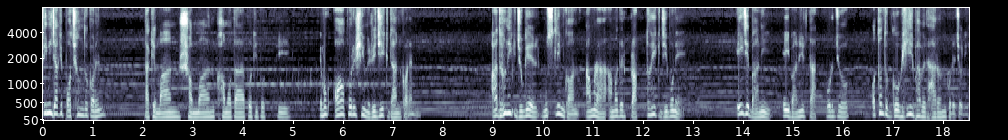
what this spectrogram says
তিনি যাকে পছন্দ করেন, তাকে মান, সম্মান, ক্ষমতা, প্রতিপত্তি এবং অপরিসীম রিজিক দান করেন। আধুনিক যুগের মুসলিমগণ, আমরা আমাদের প্রাত্যহিক জীবনে এই যে বাণী, এই বাণীর তাৎপর্য অত্যন্ত গভীরভাবে ধারণ করে চলি।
